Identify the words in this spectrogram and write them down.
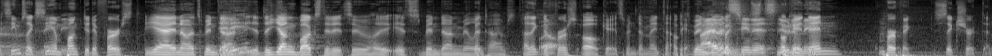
It seems like CM maybe. Punk did it first. Yeah, no, it's been Did done. he? The Young Bucks did it too. It's been done a million But- times. I think Well- the first. Oh, okay, it's been done many times. Okay, It's been i haven't done. seen it it's new okay, to me then perfect. Sick shirt then,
